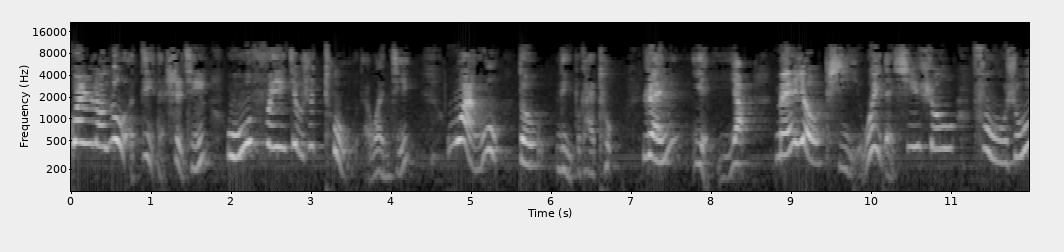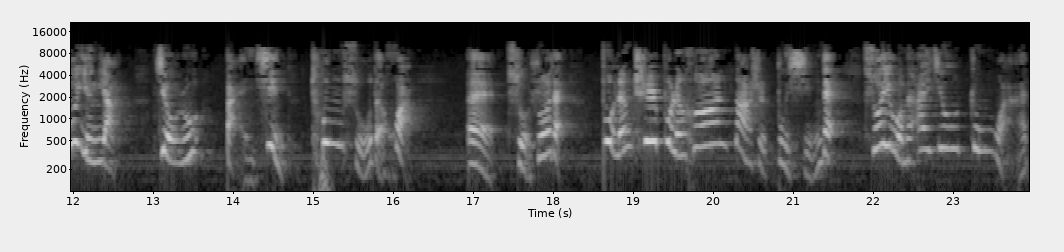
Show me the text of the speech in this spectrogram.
关于了落地的事情，无非就是土的问题。万物都离不开土，人也一样。没有脾胃的吸收腐熟营养，就如百姓通俗的话，哎所说的，不能吃不能喝，那是不行的。所以我们艾灸中脘，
